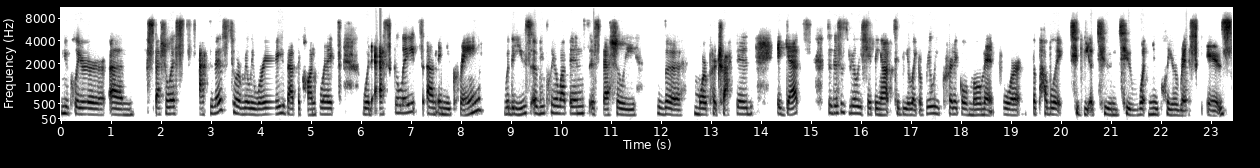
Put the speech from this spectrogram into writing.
nuclear um, specialists, activists who are really worried that the conflict would escalate um, in Ukraine with the use of nuclear weapons, especially the more protracted it gets. So this is really shaping up to be like a really critical moment for the public to be attuned to what nuclear risk is.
